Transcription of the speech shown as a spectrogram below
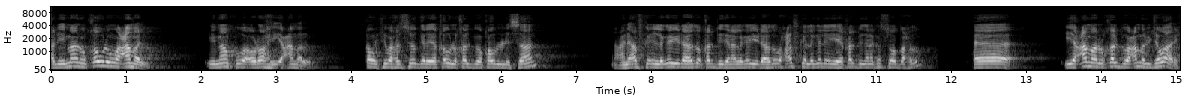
aliimaanu qowlun wa camal iimaanku waa odhaah iyo camal qowlkii waxaa soo gelaya qowl qalbi wa qowl lisaan yacnii afka in laga yidhaahdo qalbigana laga yidhaahdo wax afka laga leeyahay qalbigana ka soo baxdo iyo camalu qalbi wa camalu jawaarix.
